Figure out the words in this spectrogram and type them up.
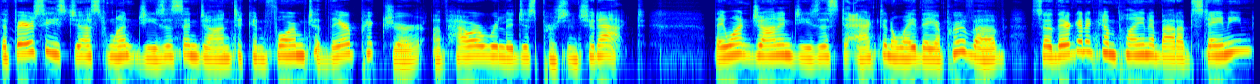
The Pharisees just want Jesus and John to conform to their picture of how a religious person should act. They want John and Jesus to act in a way they approve of, so they're going to complain about abstaining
